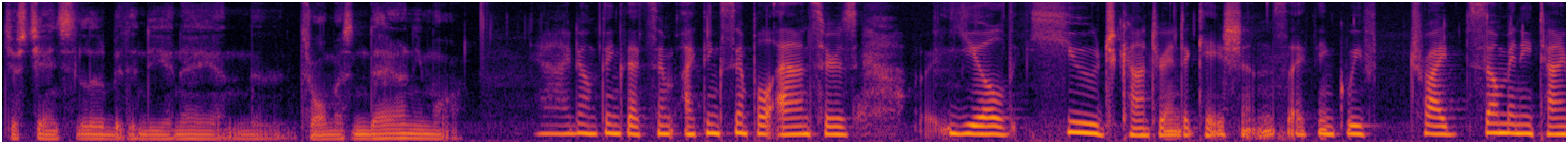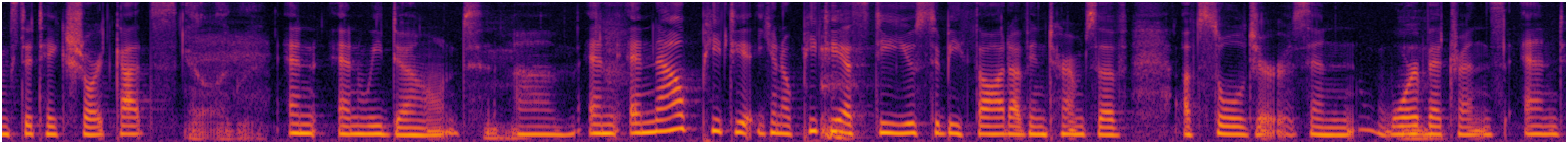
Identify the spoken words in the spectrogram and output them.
just changed a little bit in DNA, and the trauma isn't there anymore. Yeah, I don't think that's. Sim- I think simple answers yield huge contraindications. I think we've tried so many times to take shortcuts, Yeah, I agree. And and we don't. Um, and and now PT, you know, PTSD used to be thought of in terms of of soldiers and war veterans. And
